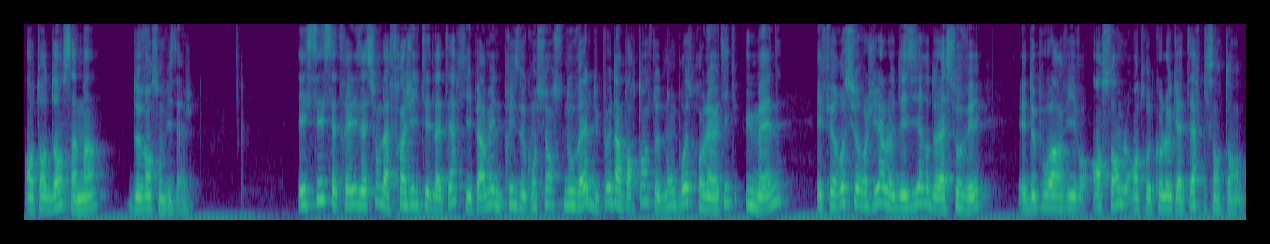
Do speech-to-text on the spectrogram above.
en tendant sa main devant son visage. Et c'est cette réalisation de la fragilité de la Terre qui permet une prise de conscience nouvelle du peu d'importance de nombreuses problématiques humaines et fait ressurgir le désir de la sauver et de pouvoir vivre ensemble entre colocataires qui s'entendent.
